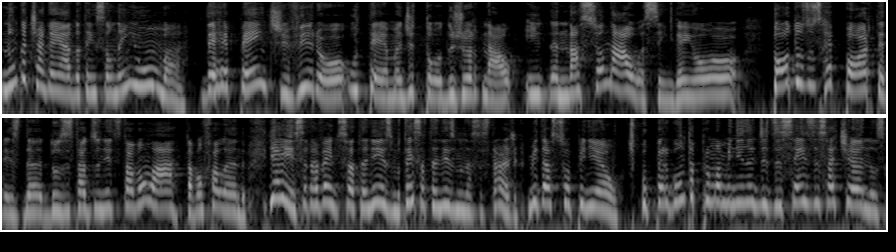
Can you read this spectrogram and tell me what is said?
nunca tinha ganhado atenção nenhuma, de repente repente virou o tema de todo jornal nacional, assim, ganhou todos os repórteres da, dos Estados Unidos estavam lá, estavam falando. E aí, você tá vendo satanismo? Tem satanismo nessa cidade? Me dá a sua opinião. Tipo, pergunta pra uma menina de 16, 17 anos:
